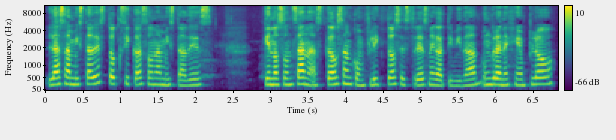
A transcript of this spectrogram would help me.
Las amistades tóxicas son amistades que no son sanas, causan conflictos, estrés, negatividad. Un gran ejemplo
